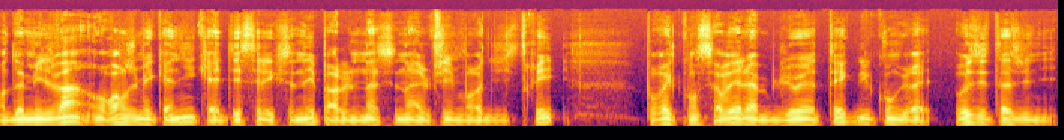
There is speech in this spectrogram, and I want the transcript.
En 2020, Orange Mécanique a été sélectionné par le National Film Registry pour être conservé à la bibliothèque du Congrès aux États-Unis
